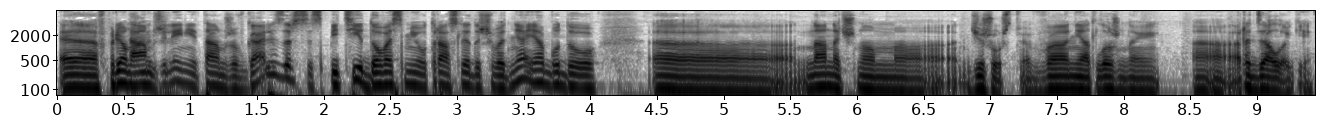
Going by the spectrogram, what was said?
Э, в приемном там отделении, же. там же, в Галлизерсе, с 5 до 8 утра следующего дня я буду э, на ночном э, дежурстве в неотложной радиологии.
